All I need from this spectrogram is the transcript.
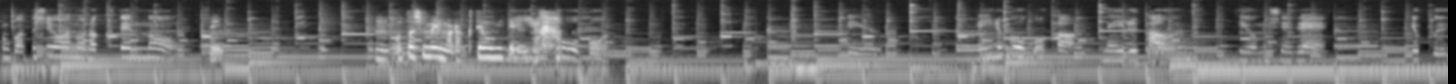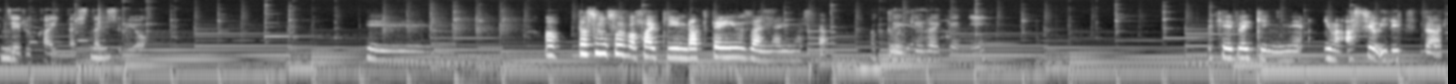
なんか私はあの楽天のうん、私も今楽天を見てるんだが。工房イル工房かネイルタウンっていうお店でよくジェル買い足したりするよ。へえ。あ、私もそういえば最近楽天ユーザーになりました。楽天経済圏に？経済圏にね、今足を入れつつある。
